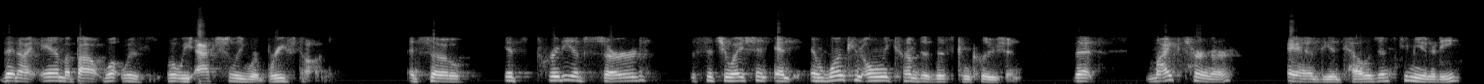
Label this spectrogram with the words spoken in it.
than I am about what was what we actually were briefed on. And so it's pretty absurd the situation, and and one can only come to this conclusion that Mike Turner and the intelligence community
